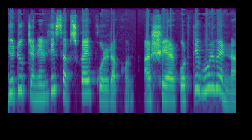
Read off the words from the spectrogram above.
ইউটিউব চ্যানেলটি সাবস্ক্রাইব করে রাখুন। আর শেয়ার করতে ভুলবেন না।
